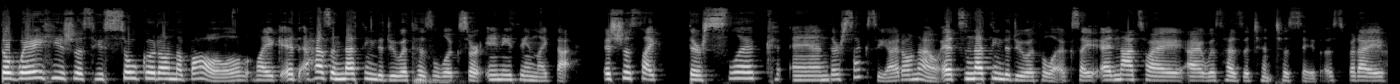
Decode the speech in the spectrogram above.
the way he's just he's so good on the ball. Like it has nothing to do with his looks or anything like that. It's just like they're slick and they're sexy. I don't know. It's nothing to do with the looks. I, and that's why I was hesitant to say this, but I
